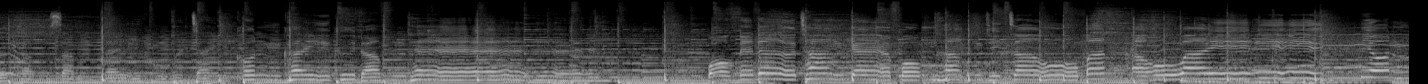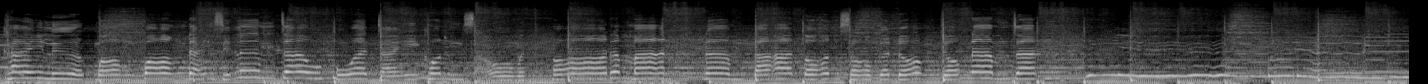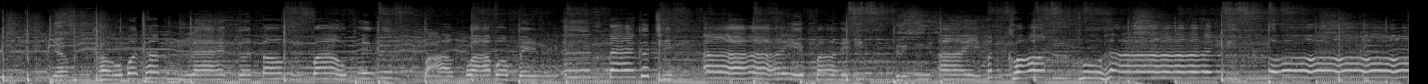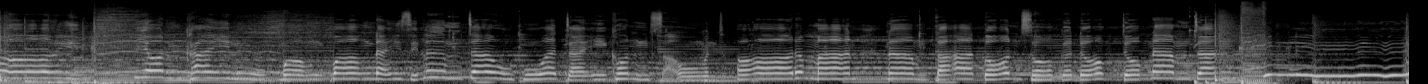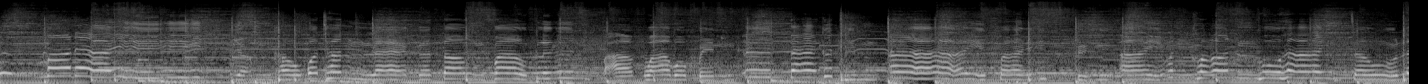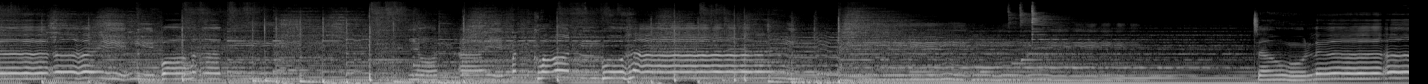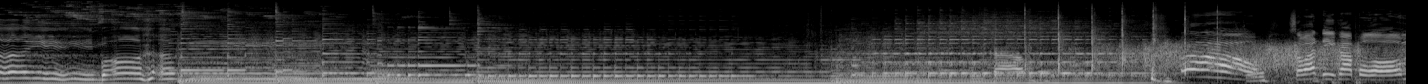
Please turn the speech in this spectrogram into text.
สุดด้วยคำซ้ำในหัวใจ คนไข้คือดำแท้ บอกแน่เด้อทางแก้ปมหักที่เจ้ามัดเอาไว้ ย้อนใครเลือกมองปองใดสิลืมเจ้าหัวใจคนเศร้ามันทรมาน น้ำตาตนโศกระดกจกน้ำจันทร์ยังลืมบ่ได้ย้ำ เขาบ่ทันแลกก็ต้องเฝ้ากลืนปากว่าบ่เป็นอื่นแต่ก็ทิมอายไป หรืออายมันคนผู้หายโอ้ยย้อนใครเลือกมองปองใดสิลืมเจ้าหัวใจคนเศร้ามันทรมาน น้ำตาตนโศกกระดกจกน้ำจันทร์ ว่าท่านแลกก็ต้องเฝ้ากลืน ปากว่าบ่เป็นอื่นแต่ก็ทิมอายไปหรืออายมันคนผู้ใหายเจ้าเลยบ่ฮักย้อนอายมันคนผู้ใหายเจ้าเลยบ่ฮัก สวัสดีครับผม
